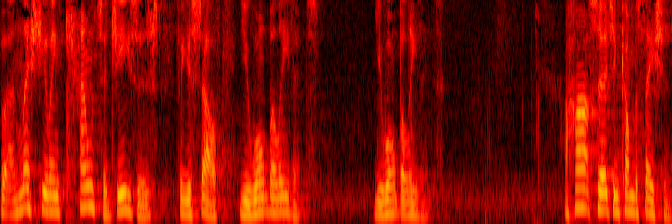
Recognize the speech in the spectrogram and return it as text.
but unless you encounter Jesus for yourself, you won't believe it. You won't believe it. A heart searching conversation.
